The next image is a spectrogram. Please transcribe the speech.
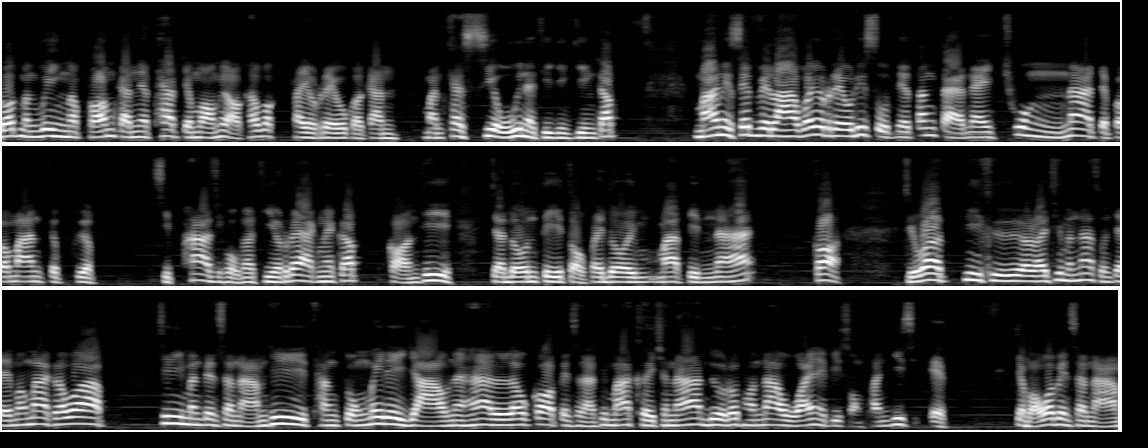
รถมันวิ่งมาพร้อมกันเนี่ยแทบจะมองไม่ออกครับว่าใครเร็วกว่ากัน มันแค่เสี้ยววินาทีจริงๆครับ มาร์กเนี่ยเซตเวลาไว้เร็วที่สุดเนี่ยตั้งแต่ในช่วงน่าจะประมาณเกือบเกือบ15-16 นาทีแรกนะครับ ก่อนที่จะโดนตีตกไปโดยมาตินนะฮะ ก็ถือว่านี่คืออะไรที่มันน่าสนใจมากๆ แล้วว่าที่นี่มันเป็นสนามที่ทางตรงไม่ได้ยาวนะฮะ แล้วก็เป็นสนามที่มาร์คเคยชนะด้วยรถ Honda ไว้ในปี 2021 จะบอกว่าเป็นสนาม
